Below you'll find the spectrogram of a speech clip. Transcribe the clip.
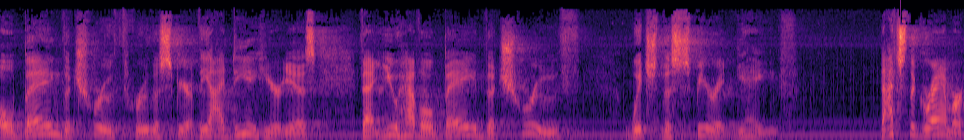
Obeying the truth through the Spirit. The idea here is that you have obeyed the truth which the Spirit gave. That's the grammar.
